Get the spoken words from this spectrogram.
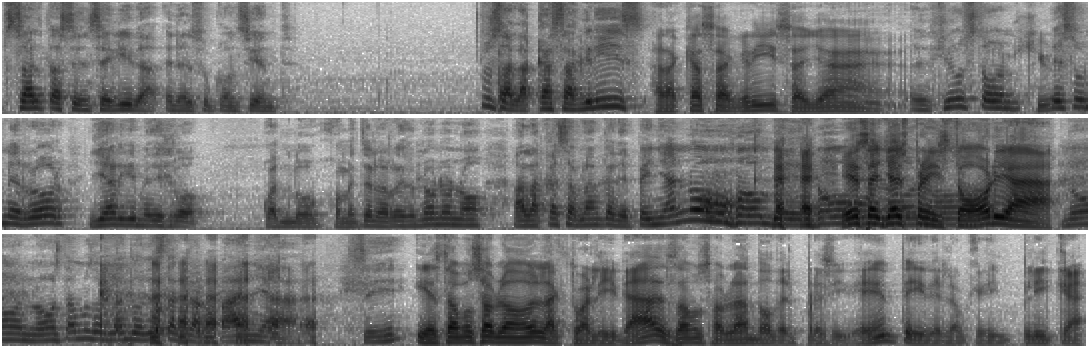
saltas enseguida en el subconsciente? Pues a la Casa Gris, A la casa gris allá. en Houston. En Houston. Es un error. Y alguien me dijo, cuando lo comenté en la radio, no, no, no, a la Casa Blanca de Peña. No, hombre, no. Esa ya no, es prehistoria. No, no, estamos hablando de esta campaña. ¿Sí? Y estamos hablando de la actualidad, estamos hablando del presidente y de lo que implica,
